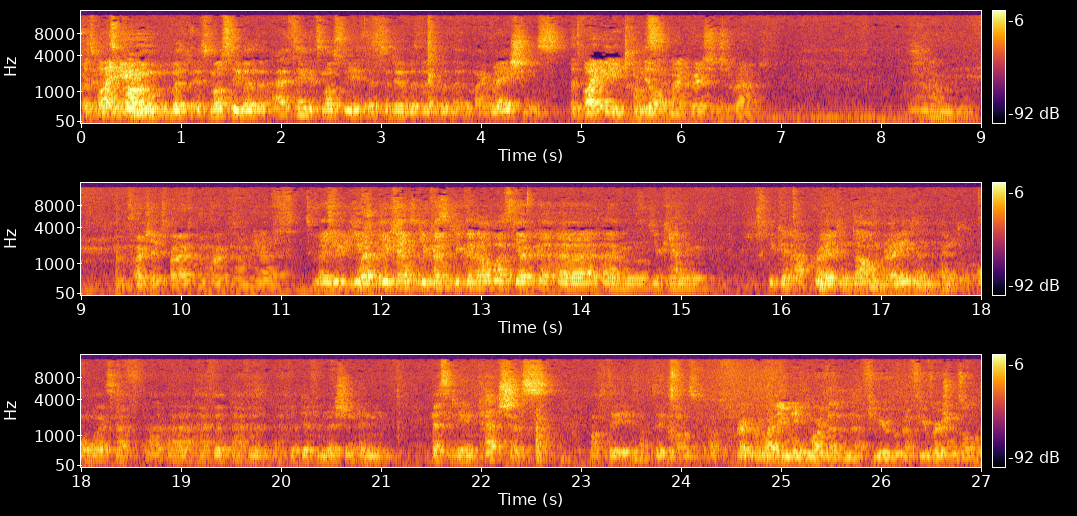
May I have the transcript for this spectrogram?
But It's why do problem you, with, it's mostly with I think it's mostly uh, to do with the, with the migrations. but why do you keep the old migrations around? Um, In projects where I've been working on, you have two, No, you, you, you can you can you can always go uh, uh, um, you can you can upgrade and downgrade and, and always have uh, uh, have a have a have a definition in basically in patches of the of the most of Right, but why do you need more than a few a few versions old?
